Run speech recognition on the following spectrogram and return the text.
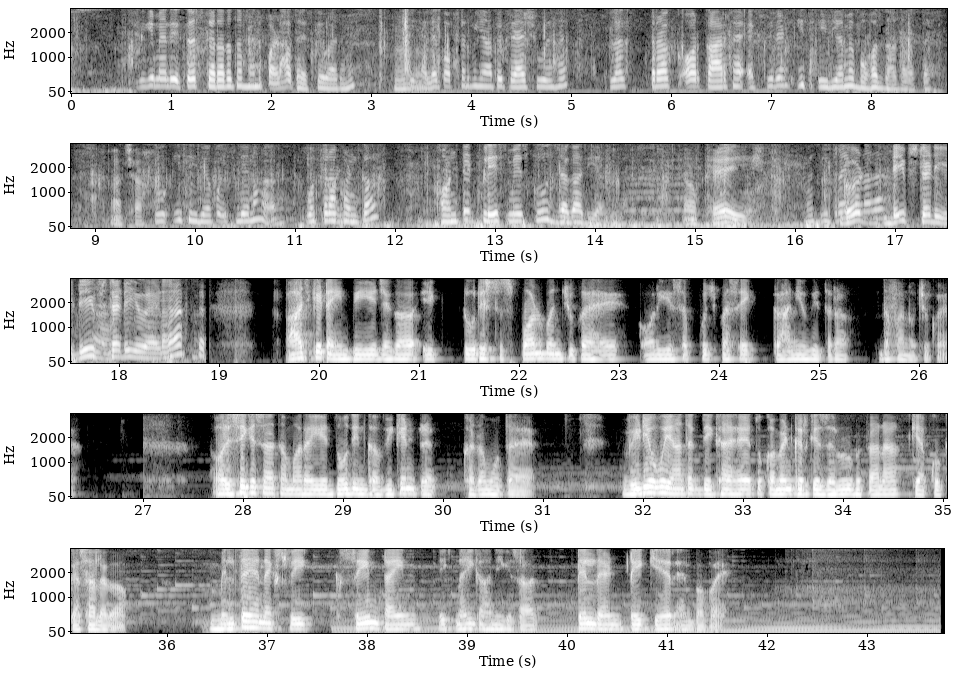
क्योंकि मैंने रिसर्च कर रहा था तब मैंने पढ़ा था इसके बारे में हेलीकॉप्टर भी यहाँ पे क्रैश हुए हैं। प्लस ट्रक और कार का एक्सीडेंट इस एरिया में बहुत ज़्यादा होता है। अच्छा। तो इस एरिया को इसलिए ना उत्तराखंड का हॉन्टेड प्लेस में इसको जगह दिया गया okay good deep study deep study you had आज के टाइम पे ये जगह एक टूरिस्ट स्पॉट बन चुका है और ये सब कुछ बस एक कहानियों की तरह दफन हो चुका है। और इसी के साथ हमारा ये दो दिन का वीकेंड ट्रिप ख़त्म होता है। वीडियो को यहाँ तक देखा है तो कमेंट करके ज़रूर बताना कि आपको कैसा लगा। मिलते हैं नेक्स्ट वीक सेम टाइम एक नई कहानी के साथ। Till then take care and bye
